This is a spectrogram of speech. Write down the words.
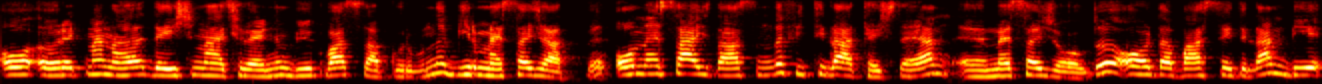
o öğretmen ağı değişim elçilerinin büyük WhatsApp grubunda bir mesaj attı. O mesaj da aslında fitili ateşleyen e, mesaj oldu. Orada bahsedilen bir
